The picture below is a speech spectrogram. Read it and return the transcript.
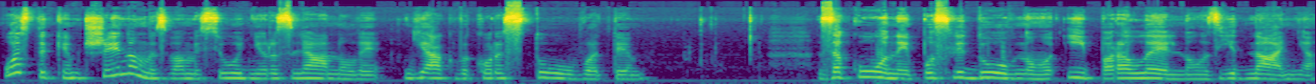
Ось таким чином ми з вами сьогодні розглянули, як використовувати закони послідовного і паралельного з'єднання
